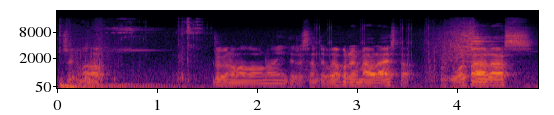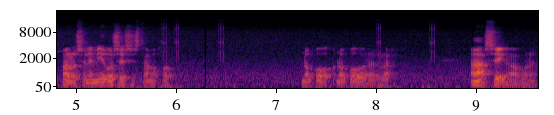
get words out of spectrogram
No sé qué me ha dado. Creo que no me ha dado nada interesante. Voy a ponerme ahora esta. Porque igual para las para los enemigos es esta mejor. No puedo, no puedo arreglar. Ah, sí, me voy a poner.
